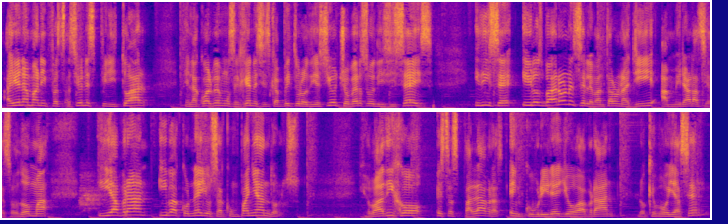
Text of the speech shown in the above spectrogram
Hay una manifestación espiritual en la cual vemos en Génesis capítulo 18, verso 16, y dice, y los varones se levantaron allí a mirar hacia Sodoma, y Abraham iba con ellos acompañándolos. Jehová dijo estas palabras, encubriré yo a Abraham lo que voy a hacer.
